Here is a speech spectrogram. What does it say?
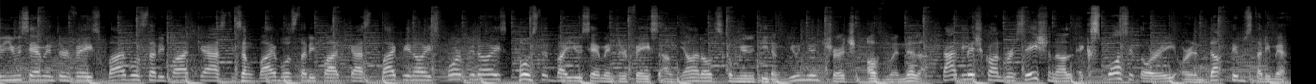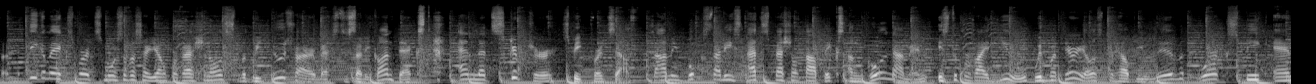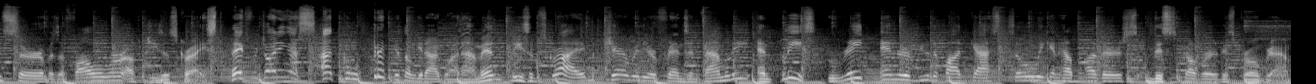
to UCM Interface Bible Study Podcast, isang Bible study podcast by Pinoys for Pinoys, hosted by UCM Interface, ang young adults community ng Union Church of Manila. Taglish conversational, expository, or inductive study method. Di kami experts, most of us are young professionals, but we do try our best to study context and let scripture speak for itself. Sa aming book studies at special topics, ang goal namin is to provide you with materials to help you live, work, speak, and serve as a follower of Jesus Christ. Thanks for joining us! At kung trip nyo tong ginagawa namin, please subscribe, share with your friends and family, and please rate and review the podcast so we can help others discover this program.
